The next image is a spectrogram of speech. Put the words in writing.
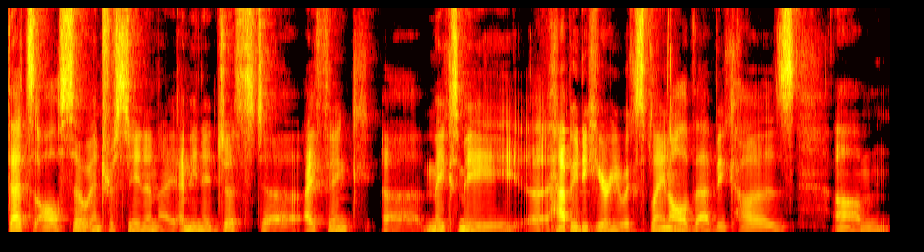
That's also interesting, and I, I mean, it just, uh, I think, uh, makes me uh, happy to hear you explain all of that because, um,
